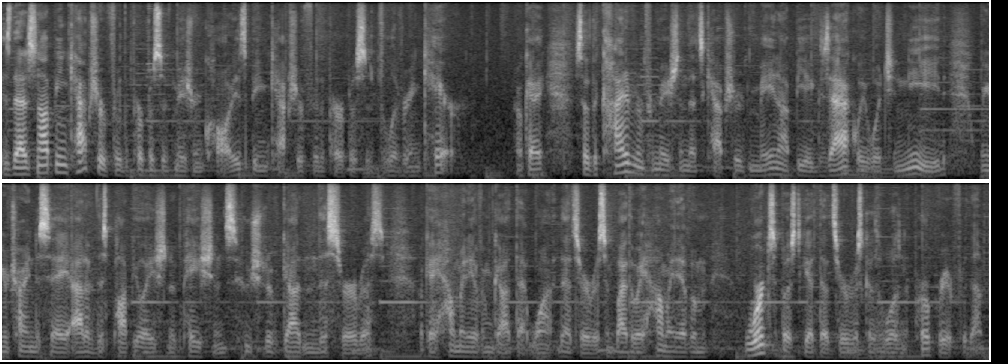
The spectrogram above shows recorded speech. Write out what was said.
is that it's not being captured for the purpose of measuring quality, it's being captured for the purpose of delivering care. Okay, so the kind of information that's captured may not be exactly what you need when you're trying to say out of this population of patients who should have gotten this service, okay, how many of them got that one, that service, and by the way, how many of them weren't supposed to get that service because it wasn't appropriate for them.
